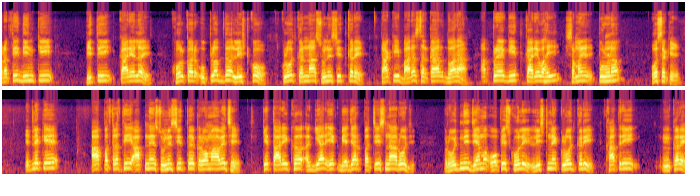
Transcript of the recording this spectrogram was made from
प्रतिदिन की भीति कार्यालय खोलकर उपलब्ध लिस्ट को क्लोज करना सुनिश्चित करें ताकि भारत सरकार द्वारा અપ્રયોગિત કાર્યવાહી સમયપૂર્ણ હો શકે. એટલે કે આ પત્રથી આપને સુનિશ્ચિત કરવામાં આવે છે કે તારીખ અગિયાર એક બે હજાર પચીસના રોજ રોજની જેમ ઓફિસ ખોલી લિસ્ટને ક્લોઝ કરી ખાતરી કરે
